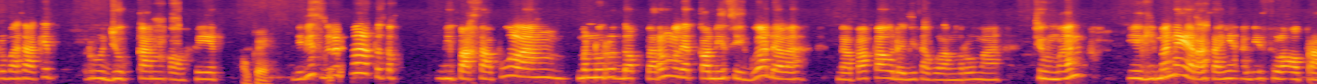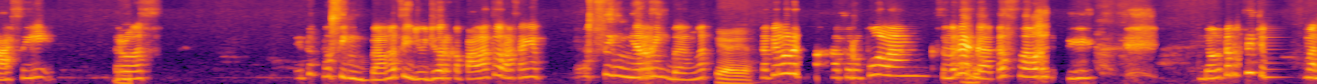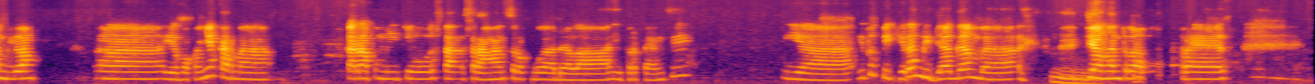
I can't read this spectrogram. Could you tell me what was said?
rumah sakit rujukan covid oke okay. jadi sebenarnya tetap dipaksa pulang menurut dokter ngelihat kondisi gue adalah nggak apa-apa udah bisa pulang ke rumah cuman ya gimana ya rasanya habis lo operasi hmm. terus itu pusing banget sih jujur. Kepala tuh rasanya pusing nyeri banget. Iya, iya. tapi lo udah suruh pulang. Sebenarnya nggak kesel sih. Dokter sih cuma bilang e, ya pokoknya karena karena pemicu serangan stroke gue adalah hipertensi ya itu pikiran dijaga mbak. Hmm. jangan terlalu stres.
